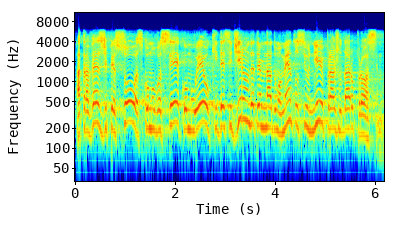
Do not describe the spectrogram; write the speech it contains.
através de pessoas como você, como eu, que decidiram em determinado momento se unir para ajudar o próximo.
